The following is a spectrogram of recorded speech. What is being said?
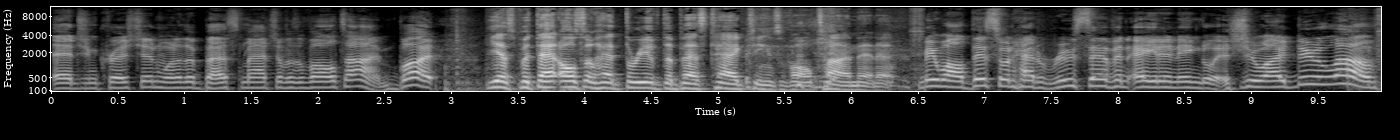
Edge and Christian, one of the best matchups of all time. But yes, but that also had three of the best tag teams of all time in it. Meanwhile, this one had Rusev and Aiden English, who I do love,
